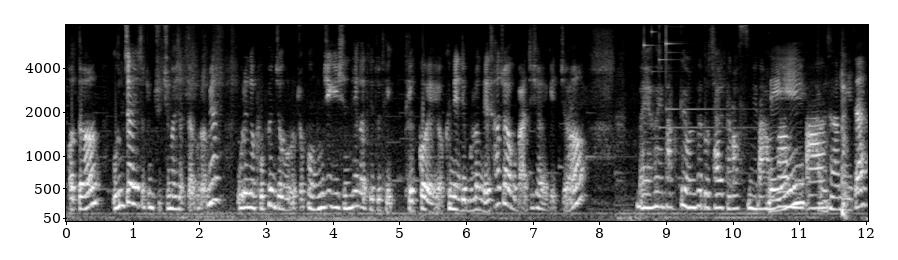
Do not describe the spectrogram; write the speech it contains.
어떤 운자에서 좀 주춤하셨다 그러면 올해는 보편적으로 조금 움직이시는 해가 돼도 되- 될 거예요. 근데 이제 물론 내 사주 하고 맞으셔야겠죠. 네, 선생님 닭띠 운세도 잘 들었습니다. 네, 감사합니다. 감사합니다.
